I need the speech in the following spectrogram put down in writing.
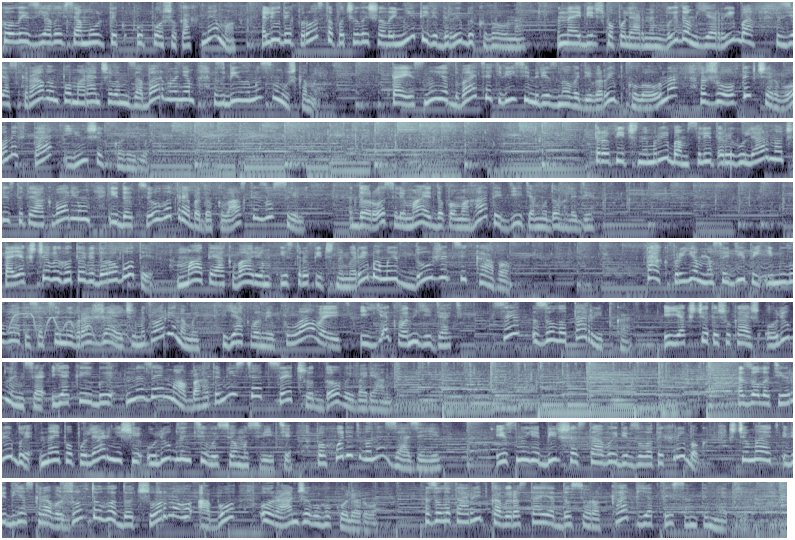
Коли з'явився мультик у пошуках Немо, люди просто почали шаленіти від риби клоуна. Найбільш популярним видом є риба з яскравим помаранчевим забарвленням з білими смужками. Та існує 28 різновидів риб клоуна, жовтих, червоних та інших кольорів. Тропічним рибам слід регулярно чистити акваріум, і до цього треба докласти зусиль. Дорослі мають допомагати дітям у догляді. Та якщо ви готові до роботи, мати акваріум із тропічними рибами дуже цікаво. Так приємно сидіти і милуватися цими вражаючими тваринами, як вони плавають і як вони їдять. Це золота рибка. І якщо ти шукаєш улюбленця, який би не займав багато місця, це чудовий варіант. Золоті риби найпопулярніші улюбленці в усьому світі. Походять вони з Азії. Існує більше ста видів золотих рибок, що мають від яскраво жовтого до чорного або оранжевого кольору. Золота рибка виростає до 45 сантиметрів.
